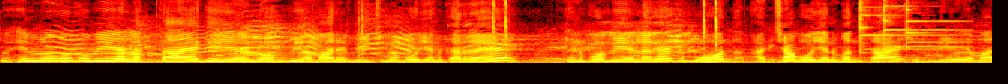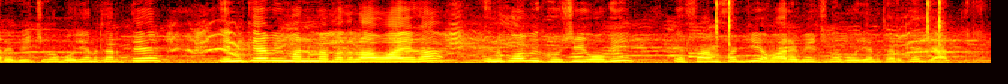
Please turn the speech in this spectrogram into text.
तो इन लोगों को भी ये लगता है कि ये लोग भी हमारे बीच में भोजन कर रहे हैं। इनको भी ये लगे कि बहुत अच्छा भोजन बनता है, इसलिए हमारे बीच में भोजन करते हैं। इनके भी मन में बदलाव आएगा, इनको भी खुशी होगी कि सांसद जी हमारे बीच में भोजन करके जाते हैं।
